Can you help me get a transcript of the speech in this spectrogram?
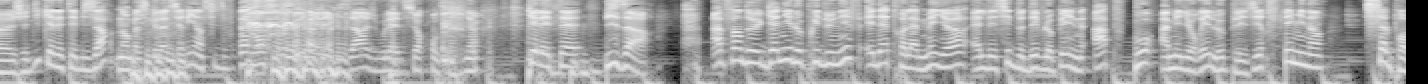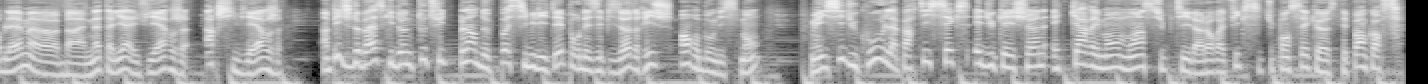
Euh, J'ai dit qu'elle était bizarre? Non, parce que la série insiste vraiment sur le fait qu'elle est bizarre et je voulais être sûr qu'on sache bien qu'elle était bizarre. Afin de gagner le prix de l'UNIF et d'être la meilleure, elle décide de développer une app pour améliorer le plaisir féminin. Seul problème, euh, bah, Natalia est vierge, archi vierge. Un pitch de base qui donne tout de suite plein de possibilités pour des épisodes riches en rebondissements. Mais ici, du coup, la partie sex education est carrément moins subtile. Alors, FX, si tu pensais que c'était pas encore ça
